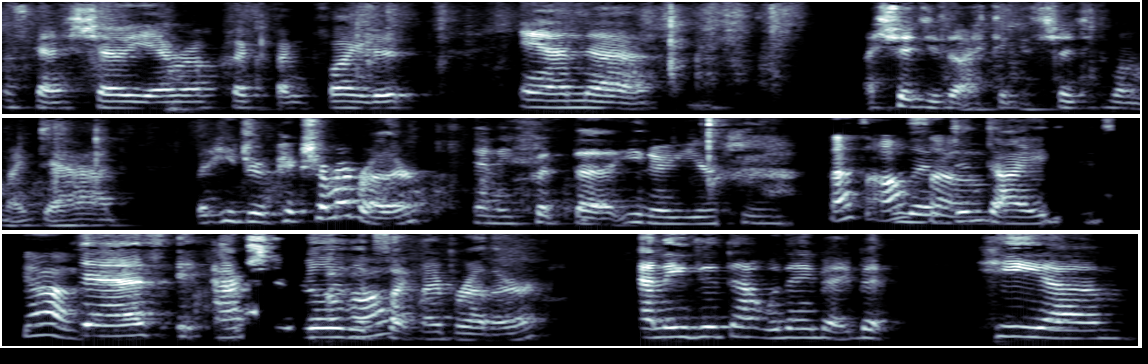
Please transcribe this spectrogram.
I was going to show you real quick if I can find it. And uh, I showed you. that. I think I showed you the one of my dad. But he drew a picture of my brother, and he put the you know year he that's awesome. lived and died. Yeah. Yes, it actually really uh-huh. looks like my brother, and he did that with anybody. But he um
